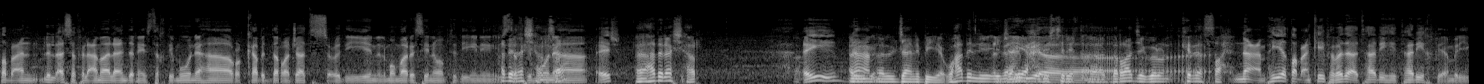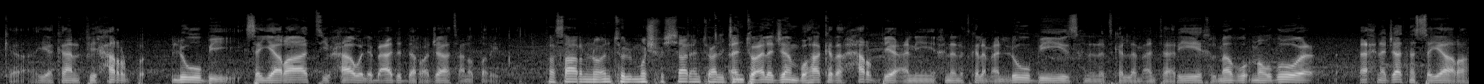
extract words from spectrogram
طبعا للأسف العمالة عندنا يستخدمونها ركاب الدراجات السعوديين الممارسين المبتدئين يستخدمونها. إيش؟ آه هذا الأشهر. إي نعم. الجانبية. وهذا اللي إذا أي أحد يشتري آه، دراجة يقولون كذا صح. نعم. هي طبعا كيف بدأت؟ هذه تاريخ في أمريكا. هي كان في حرب لوبي سيارات يحاول إبعاد الدراجات عن الطريق. فصار إنه أنتم مش في الشارع أنتم على جنب. أنتوا على جنب. وهكذا حرب يعني إحنا نتكلم عن لوبيز إحنا نتكلم عن تاريخ الموضوع. إحنا جاتنا السيارة.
